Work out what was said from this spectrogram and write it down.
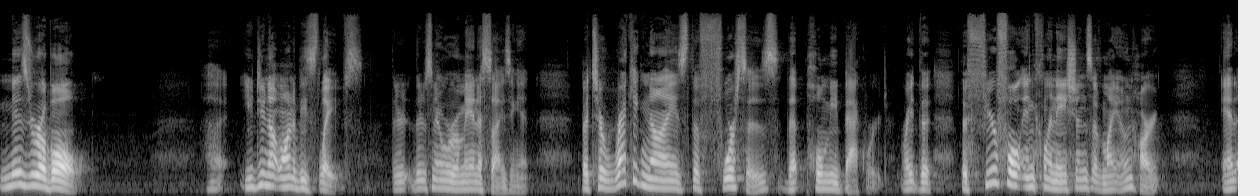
miserable. Uh, you do not want to be slaves. There, there's no romanticizing it. But to recognize the forces that pull me backward, right? The, the fearful inclinations of my own heart and,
